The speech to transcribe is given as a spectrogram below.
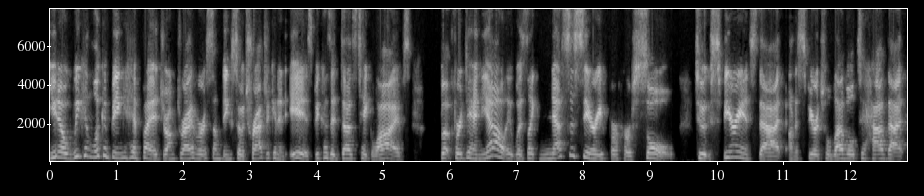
you know, we can look at being hit by a drunk driver as something so tragic, and it is because it does take lives. But for Danielle, it was like necessary for her soul to experience that on a spiritual level, to have that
